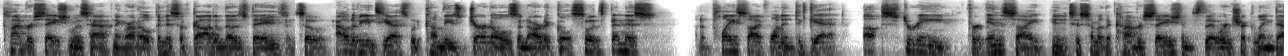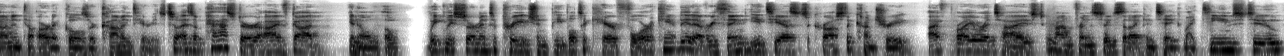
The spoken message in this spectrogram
conversation was happening around openness of God in those days. And so out of ETS would come these journals and articles. So it's been this kind of place I've wanted to get upstream for insight into some of the conversations that were trickling down into articles or commentaries. So as a pastor, I've got, you know, a weekly sermon to preach and people to care for. I can't be at everything. ETS is across the country. I've prioritized conferences that I can take my teams to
